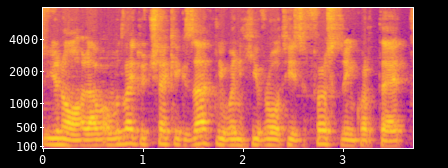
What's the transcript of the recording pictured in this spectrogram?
you know, I would like to check exactly when he wrote his first string quartet,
